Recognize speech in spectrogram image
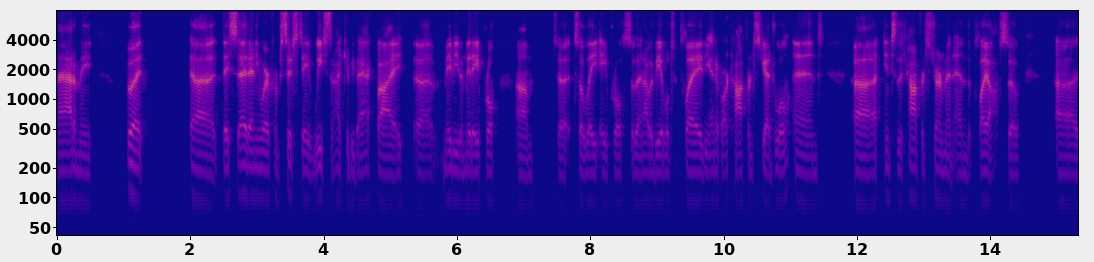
anatomy, but uh, they said anywhere from six to eight weeks, and I could be back by uh, maybe even mid-April um, to, to late April. So then I would be able to play the end of our conference schedule and uh, into the conference tournament and the playoffs. So uh,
